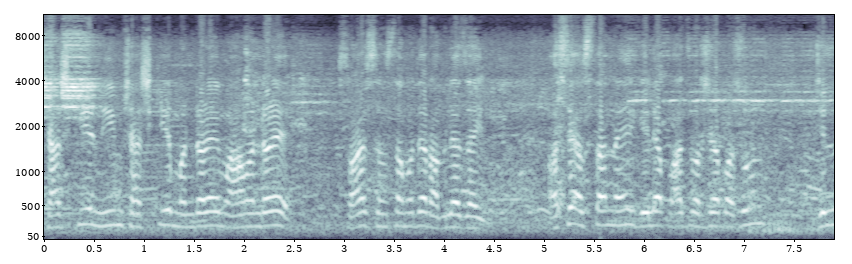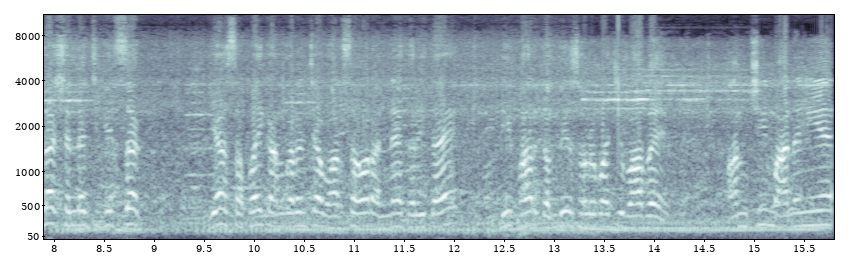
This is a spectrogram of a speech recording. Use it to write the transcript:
शासकीय निम शासकीय मंडळे महामंडळे स्वायत्त संस्थामध्ये राबल्या जाईल. असे असतानाही गेल्या पाच वर्षापासून जिल्हा शल्य चिकित्सक या सफाई कामगारांच्या वारसावर अन्याय करीत आहे ही फार गंभीर स्वरूपाची बाब आहे. आमची माननीय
